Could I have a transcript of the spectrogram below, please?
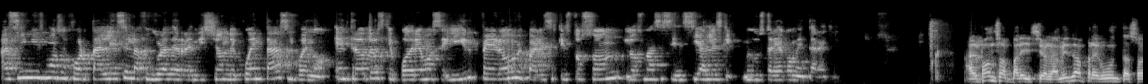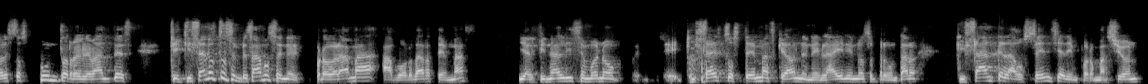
Asimismo, se fortalece la figura de rendición de cuentas y bueno, entre otros que podremos seguir, pero me parece que estos son los más esenciales que me gustaría comentar aquí. Alfonso Aparicio, la misma pregunta sobre estos puntos relevantes que quizá nosotros empezamos en el programa a abordar temas y al final dicen, bueno, eh, quizá estos temas quedaron en el aire y no se preguntaron, quizá ante la ausencia de información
